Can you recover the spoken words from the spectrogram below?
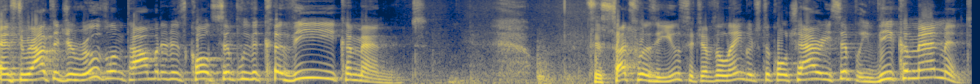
And throughout the Jerusalem Talmud, it is called simply the, the commandment. For such was the usage of the language to call charity simply the commandment.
